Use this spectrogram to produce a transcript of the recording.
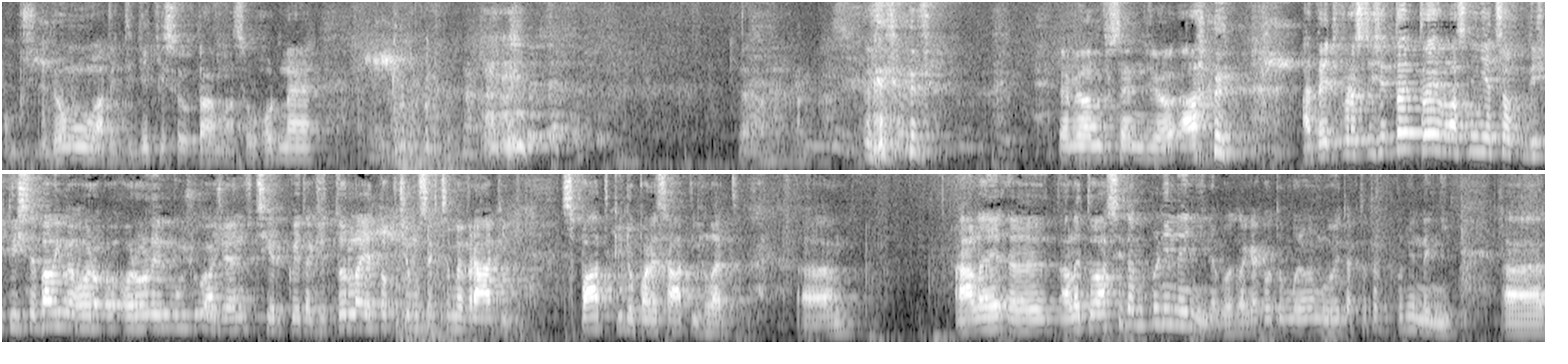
on přijde domů a teď ty děti jsou tam a jsou hodné. to je Milanův sen, že jo, ale a teď prostě, že to, to je vlastně něco, když, když se bavíme o, o, o roli mužů a žen v církvi, takže tohle je to, k čemu se chceme vrátit. Zpátky do 50. let. Um, ale, uh, ale to asi tak úplně není, nebo tak, jako o tom budeme mluvit, tak to tak úplně není. Uh,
